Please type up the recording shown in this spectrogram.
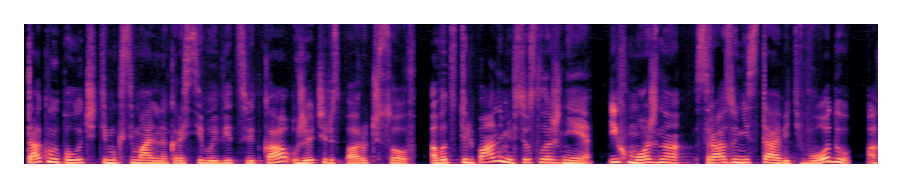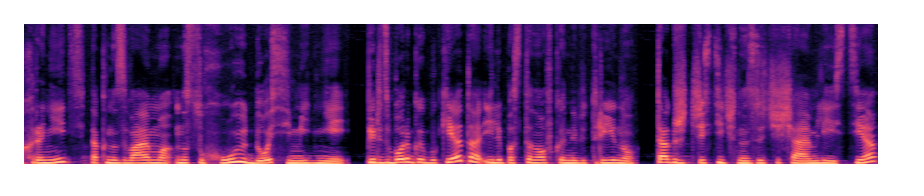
Так вы получите максимально красивый вид цветка уже через пару часов. А вот с тюльпанами все сложнее. Их можно сразу не ставить в воду, а хранить так называемо на сухую до 7 дней. Перед сборкой букета или постановкой на витрину также частично зачищаем листья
